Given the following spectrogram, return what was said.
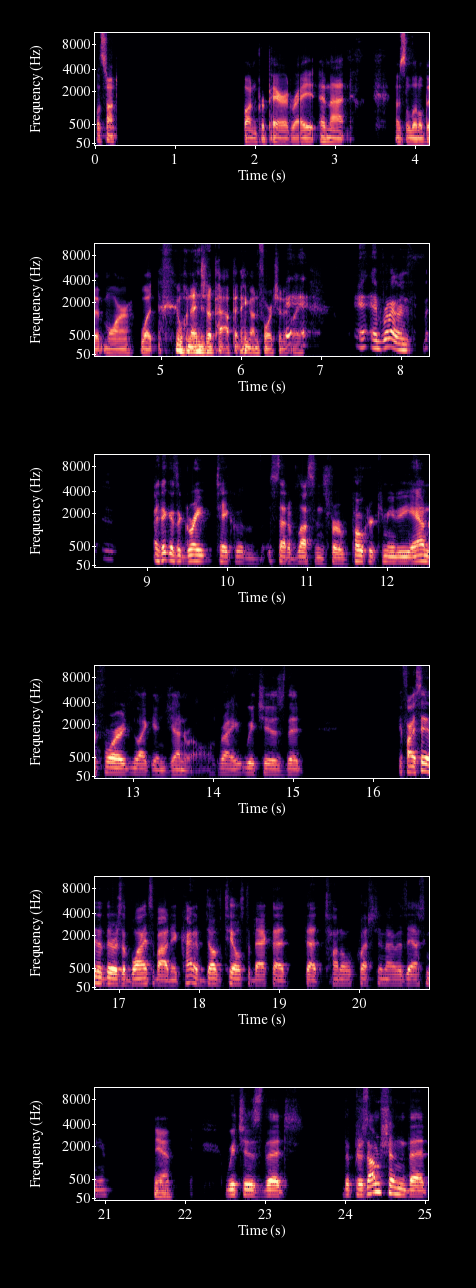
let's not unprepared, right? And that was a little bit more what what ended up happening, unfortunately. And, and what I, I think is a great take set of lessons for poker community and for like in general, right? Which is that if I say that there's a blind spot, and it kind of dovetails to back that that tunnel question I was asking you. Yeah. Which is that the presumption that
